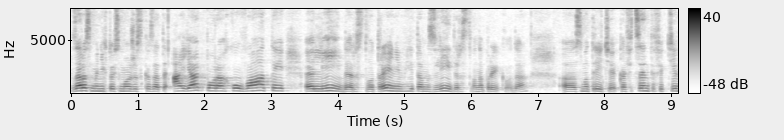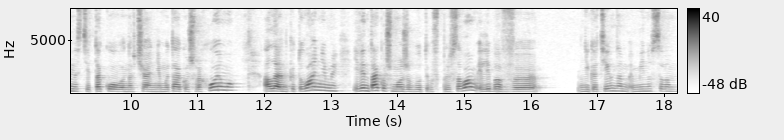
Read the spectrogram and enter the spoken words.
Зараз мені хтось може сказати, а як порахувати е, лідерство, тренінги там з лідерства, наприклад. Да? Е, Смотрите, коефіцієнт ефективності такого навчання ми також рахуємо, але анкетуваннями, і він також може бути в плюсовому, або в е, негативному, мінусовому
